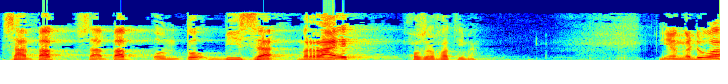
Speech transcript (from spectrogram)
sabab-sabab untuk bisa meraih husnul khatimah. Yang kedua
